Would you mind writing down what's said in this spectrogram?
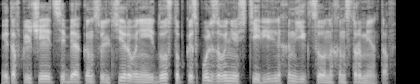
Это включает в себя консультирование и доступ к использованию стерильных инъекционных инструментов.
